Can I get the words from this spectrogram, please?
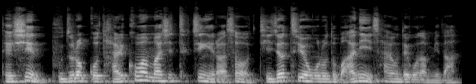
대신 부드럽고 달콤한 맛이 특징이라서 디저트용으로도 많이 사용되곤 합니다.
